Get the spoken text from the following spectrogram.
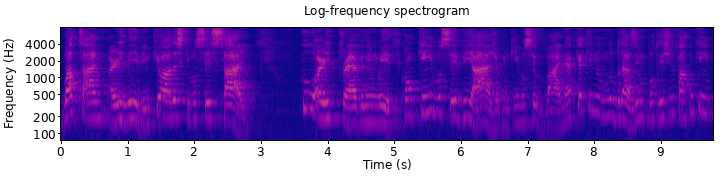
What time are you leaving? Que horas que você sai? Who are you traveling with? Com quem você viaja, com quem você vai, né? Porque aqui no, Brasil, em português, a gente fala com quem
